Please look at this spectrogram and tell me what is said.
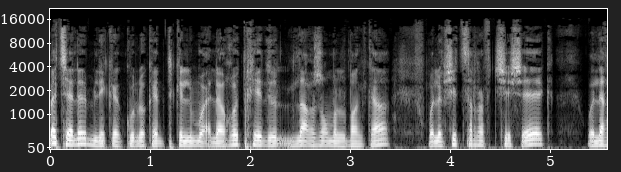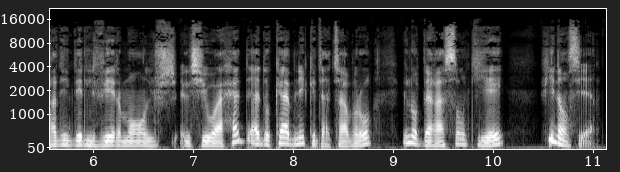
مثلا ملي كنكونوا كنتكلموا على retrait de l'argent من البنكة ولا مشيت تصرفت شي شيك ولا غادي ندير ال virement لشي واحد هادو كاملين كتعتبروا une opération qui financière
